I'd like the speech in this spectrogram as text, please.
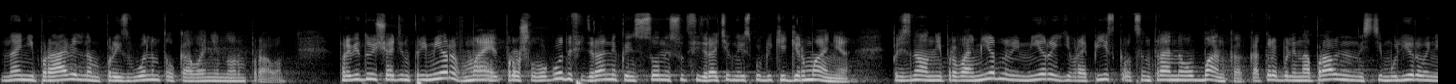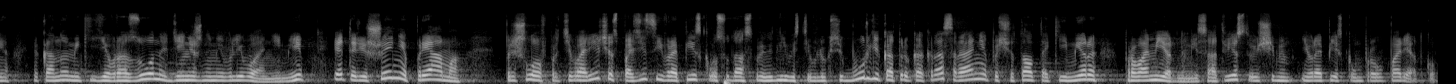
на неправильном произвольном толковании норм права. Проведу еще один пример. В мае прошлого года Федеральный конституционный суд Федеративной Республики Германия признал неправомерными меры Европейского Центрального банка, которые были направлены на стимулирование экономики еврозоны денежными вливаниями. И это решение прямо пришло в противоречие с позицией Европейского суда справедливости в Люксембурге, который как раз ранее посчитал такие меры правомерными и соответствующими европейскому правопорядку.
